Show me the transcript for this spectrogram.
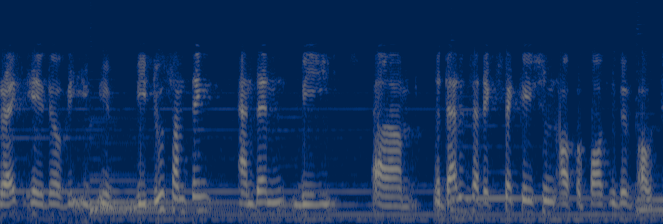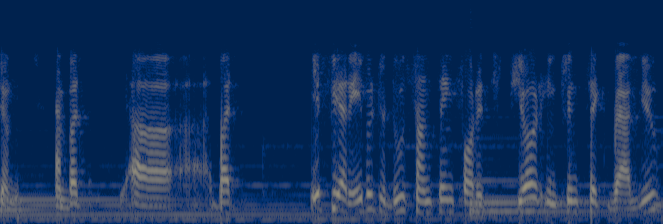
right? You know, we, we do something and then we um, that is that expectation of a positive outcome. And but uh, but if we are able to do something for its pure intrinsic value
